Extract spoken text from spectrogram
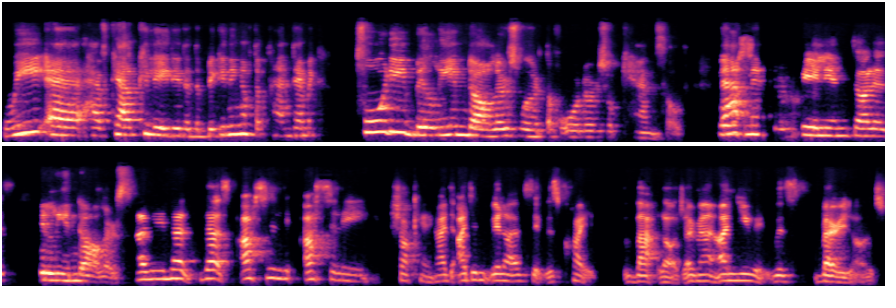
we uh, have calculated at the beginning of the pandemic 40 billion dollars worth of orders were canceled that meant billion dollars billion dollars. I mean, that that's utterly, utterly shocking. I, I didn't realize it was quite that large. I mean, I knew it was very large.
